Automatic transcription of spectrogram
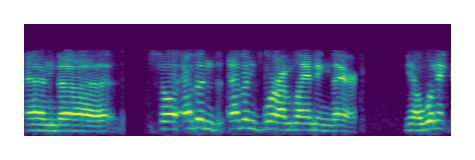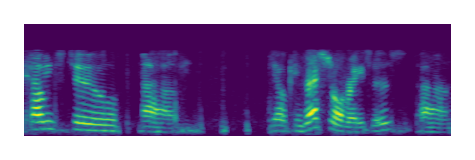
And uh so Evans Evans where I'm landing there. You know, when it comes to um you know, congressional races, um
